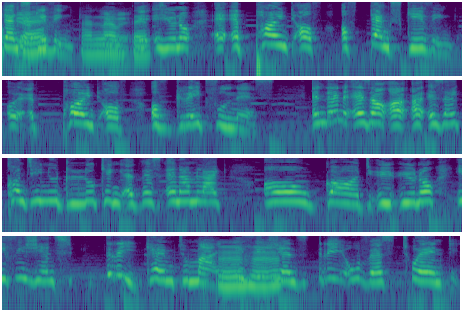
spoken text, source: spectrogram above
Thanksgiving I love Amen. that. you know a, a point of of thanksgiving a point of of gratefulness and then as i uh, uh, as i continued looking at this and i'm like oh god you, you know ephesians 3 came to mind ephesians 3 oh, verse 20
